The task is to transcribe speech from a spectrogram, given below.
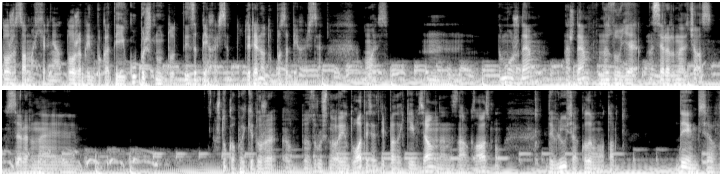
тоже сама херня. Тоже, блін, поки ти її купиш, ну то ти забігаєшся. Ти реально тупо забігаєшся. Ось. Тому ждем, ждем. Внизу є серверний час, серверний штука, по якій дуже е, зручно орієнтуватися. Типа такий взяв, не, не знаю, класно. Дивлюся, коли воно там. Дивимося в.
